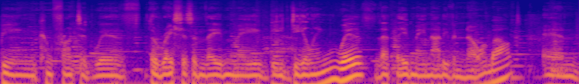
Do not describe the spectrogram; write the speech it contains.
being confronted with the racism they may be dealing with that they may not even know about. And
